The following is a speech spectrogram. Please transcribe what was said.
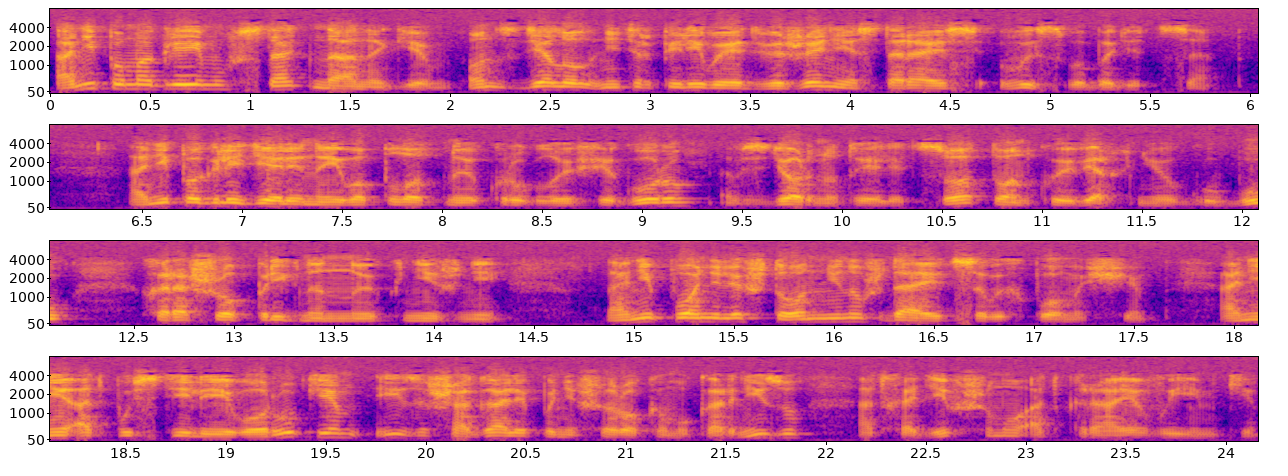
Они помогли ему встать на ноги. Он сделал нетерпеливое движение, стараясь высвободиться. Они поглядели на его плотную круглую фигуру, вздернутое лицо, тонкую верхнюю губу, хорошо пригнанную к нижней. Они поняли, что он не нуждается в их помощи. Они отпустили его руки и зашагали по неширокому карнизу, отходившему от края выемки.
